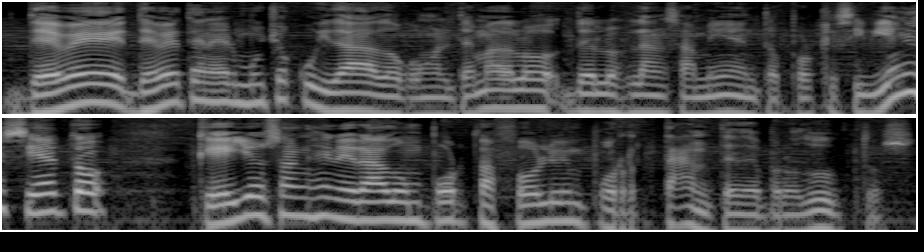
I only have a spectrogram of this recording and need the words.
debe, debe tener mucho cuidado con el tema de, los- de los lanzamientos, porque si bien es cierto que ellos han generado un portafolio importante de productos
